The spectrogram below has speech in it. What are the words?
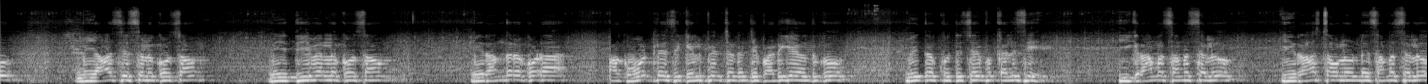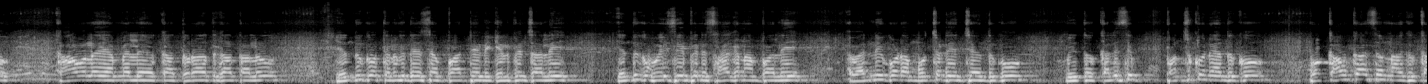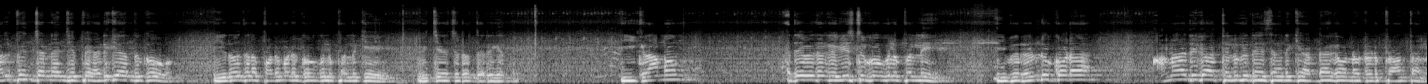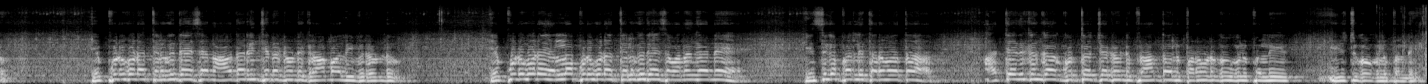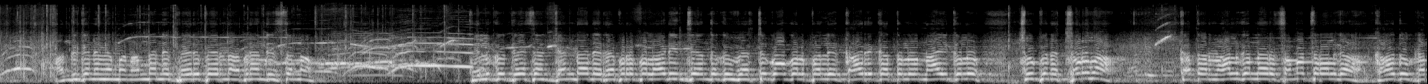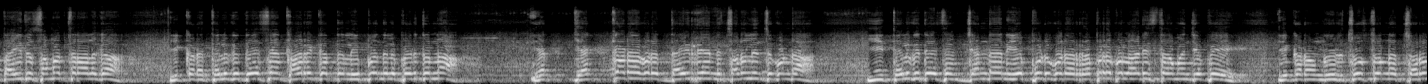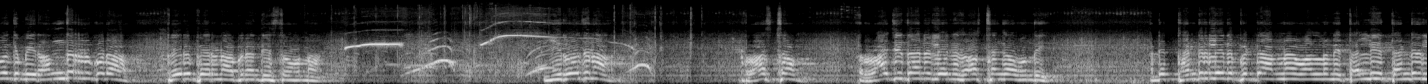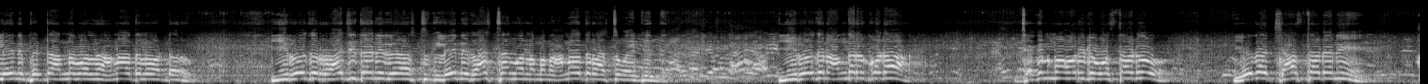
మీ ఆశీస్సుల కోసం మీ దీవెనల కోసం మీరందరూ కూడా మాకు ఓట్లేసి గెలిపించండి అని చెప్పి అడిగేందుకు మీతో కొద్దిసేపు కలిసి ఈ గ్రామ సమస్యలు ఈ రాష్ట్రంలో ఉండే సమస్యలు కావల ఎమ్మెల్యే యొక్క దురాఘాతాలు ఎందుకు తెలుగుదేశం పార్టీని గెలిపించాలి ఎందుకు వైసీపీని సాగనంపాలి? అవన్నీ కూడా ముచ్చటించేందుకు మీతో కలిసి పంచుకునేందుకు ఒక అవకాశం నాకు కల్పించండి అని చెప్పి అడిగేందుకు ఈ రోజున పడమటి గోగులపల్లికి విచ్చేసడం జరిగింది. ఈ గ్రామం అదేవిధంగా ఈస్ట్ గోగులపల్లి ఇవి రెండు కూడా అనాదిగా తెలుగుదేశానికి అడ్డాగా ఉన్నటువంటి ప్రాంతాలు. ఎప్పుడు కూడా తెలుగుదేశాన్ని ఆదరించినటువంటి గ్రామాలు ఇవి రెండు. ఎప్పుడు కూడా ఎల్లప్పుడూ కూడా తెలుగుదేశం అనగానే ఇసుకపల్లి తర్వాత అత్యధికంగా గుర్తొచ్చేటువంటి ప్రాంతాలు పరవడ గోగులపల్లి ఈస్ట్ గోగులపల్లి. అందుకని మిమ్మల్ని అందరినీ పేరు పేరున అభినందిస్తున్నాం. తెలుగుదేశం జెండాని రెపరెపలాడించేందుకు వెస్ట్ గోగులపల్లి కార్యకర్తలు నాయకులు చూపిన చొరవ గత నాలుగున్నర సంవత్సరాలుగా కాదు గత ఐదు సంవత్సరాలుగా ఇక్కడ తెలుగుదేశం కార్యకర్తలు ఇబ్బందులు పెడుతున్నా. ఎక్కడ కూడా ధైర్యాన్ని సడలించకుండా ఈ తెలుగుదేశం జెండాని ఎప్పుడు కూడా రెపరెపలాడిస్తామని చెప్పి ఇక్కడ మీరు చూస్తున్న చొరవకి మీరందరిని కూడా పేరు పేరున అభినందిస్తూ ఉన్నా. ఈ రోజున రాష్ట్రం రాజధాని లేని రాష్ట్రంగా ఉంది. అంటే తండ్రి లేని బిడ్డ అన్న వాళ్ళని తల్లి తండ్రి లేని బిడ్డ అన్న వాళ్ళని అనాథలు అంటారు. ఈరోజు రాజధాని రాష్ట్రం లేని రాష్ట్రంగా ఉన్న మన అనాథ రాష్ట్రం అయిపోయింది. ఈ రోజున అందరూ కూడా జగన్మోహన్ రెడ్డి వస్తాడు ఏదో చేస్తాడని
